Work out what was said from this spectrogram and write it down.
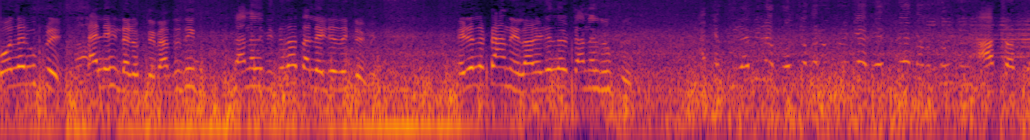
গোলের উপরে। তাইলে হিন্দা ঢুকতে হবে। আর যদি টানেলের ভিতরে যাও তাহলে এটা দেখতে হবে। এটা হলো টানেল আর এটা হলো টানেলের উপরে। আচ্ছা আচ্ছা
